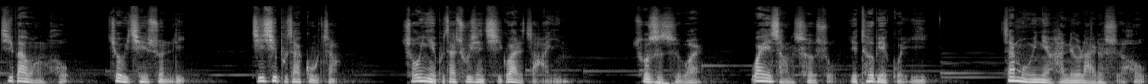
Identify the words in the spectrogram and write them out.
祭拜完后就一切顺利，机器不再故障，收音也不再出现奇怪的杂音。除此之外，外野场的厕所也特别诡异。在某一年寒流来的时候，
